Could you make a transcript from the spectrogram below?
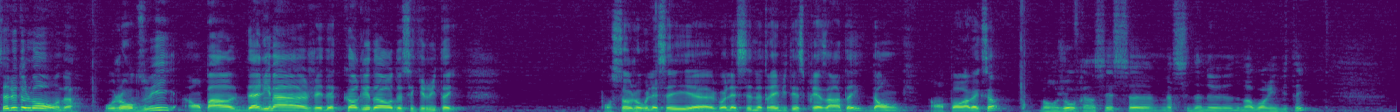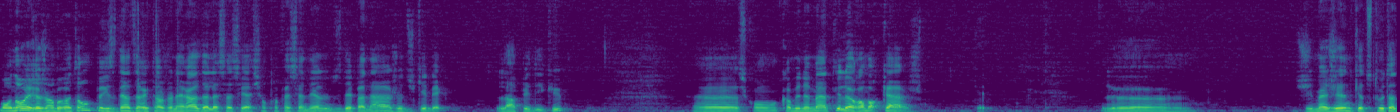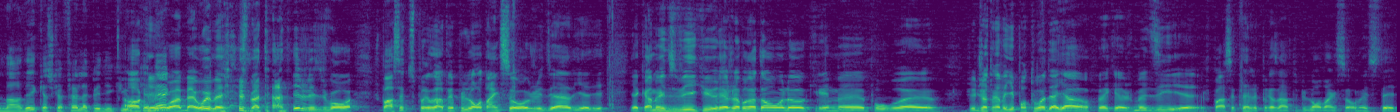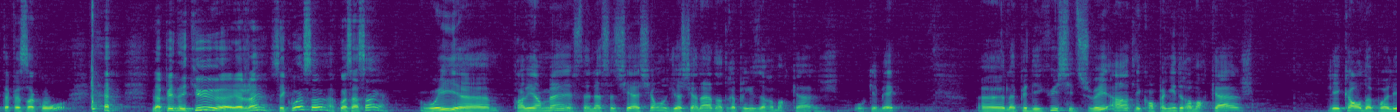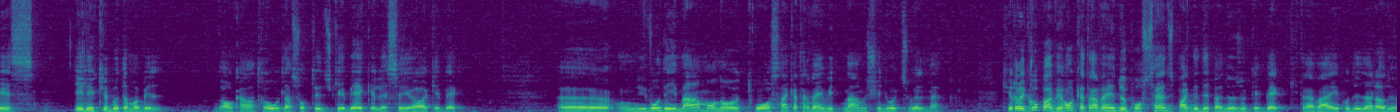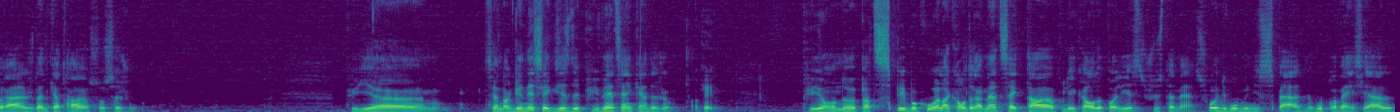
Salut tout le monde! Aujourd'hui, on parle d'arrimage et de corridors de sécurité. Pour ça, je vais vous laisser, euh, je vais laisser notre invité se présenter. Donc, on part avec ça. Bonjour Francis, euh, merci de, ne- de m'avoir invité. Mon nom est Régent Breton, président directeur général de l'Association professionnelle du dépannage du Québec, l'APDQ. Euh, ce qu'on communément appelé le remorquage. OK. Le... J'imagine que tu dois te demander qu'est-ce que fait l'APDQ Ah, au OK, Québec. ouais, ben oui, ben, je m'attendais, je, dit, pensais que tu te présenterais plus longtemps que ça. J'ai dit, ah, il y, a, il y a quand même du véhicule. Régent Breton, là, crime euh, pour. euh, j'ai déjà travaillé pour toi d'ailleurs, fait que je me dis, euh, je pensais que tu allais te présenter plus longtemps que ça, mais c'était- t'as fait ça quoi? La PDQ, euh, Régent, c'est quoi ça? À quoi ça sert? Oui, premièrement, c'est une association de gestionnaires d'entreprises de remorquage au Québec. La PDQ est située entre les compagnies de remorquage, les corps de police et les clubs automobiles. Donc, entre autres, la Sûreté du Québec et le CA Québec. Euh, au niveau des membres, on a 388 membres chez nous actuellement, qui regroupent environ 82% du parc de dépanneuses au Québec qui travaillent pour des donneurs d'ouvrage 24 heures sur 7 jours. Puis, euh, c'est un organisme qui existe depuis 25 ans déjà. OK. Puis on a participé beaucoup à l'encadrement de secteurs pour les corps de police, justement, soit au niveau municipal, au niveau provincial,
